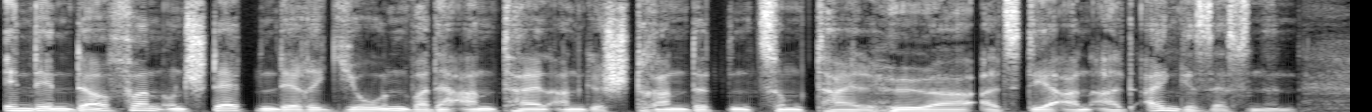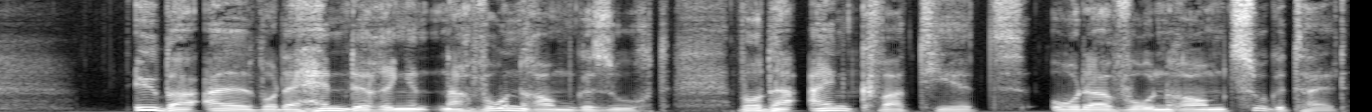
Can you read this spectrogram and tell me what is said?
In den Dörfern und Städten der Region war der Anteil an Gestrandeten zum Teil höher als der an Alteingesessenen. Überall wurde händeringend nach Wohnraum gesucht, wurde einquartiert oder Wohnraum zugeteilt.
